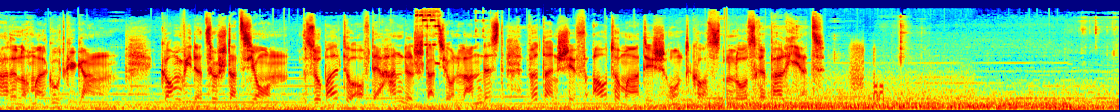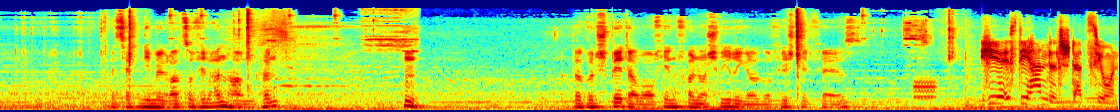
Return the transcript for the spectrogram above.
gerade noch mal gut gegangen. Komm wieder zur Station. Sobald du auf der Handelsstation landest, wird dein Schiff automatisch und kostenlos repariert. Jetzt hätten die mir gerade so viel anhaben können. Hm. Das wird später aber auf jeden Fall noch schwieriger, so viel steht fest. Hier ist die Handelsstation.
